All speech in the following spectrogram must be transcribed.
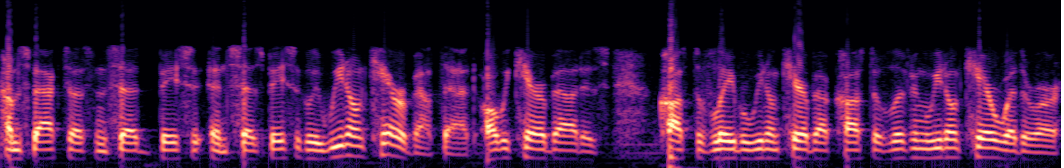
comes back to us and said, basic, and says basically, we don't care about that. All we care about is cost of labor. We don't care about cost of living. We don't care whether our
